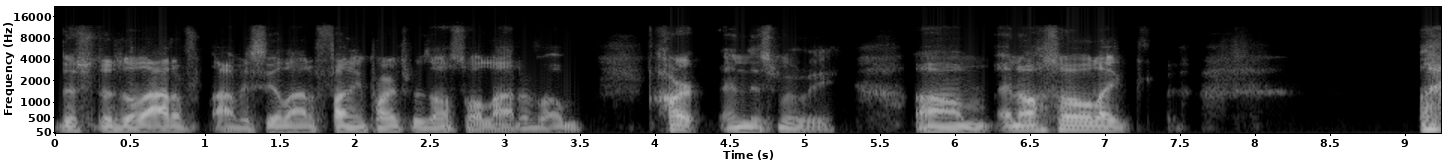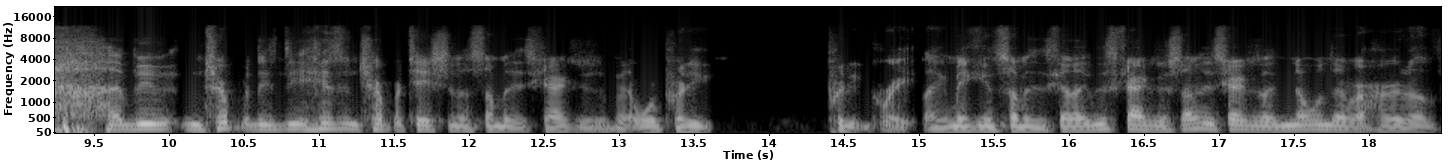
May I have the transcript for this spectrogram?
there's there's a lot of obviously a lot of funny parts, but there's also a lot of um heart in this movie. Um and also like interpret his interpretation of some of these characters were pretty pretty great. Like making some of these like these characters, some of these characters like no one's ever heard of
